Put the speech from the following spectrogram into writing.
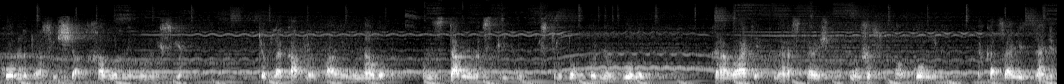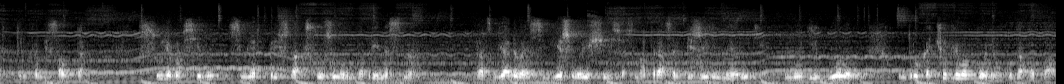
Комнату освещал холодный лунный свет. Теплая капля упала ему на лоб. Он сдавленно вскрикнул и с трудом поднял голову. Кровати к нарастающему ужасу полковника оказались заняты трупами солдат. Судя по всему, смерть пришла к служивым во время сна. Разглядывая свешивающиеся с матрасов безжизненные руки, ноги и головы, он вдруг отчетливо понял, куда попал.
